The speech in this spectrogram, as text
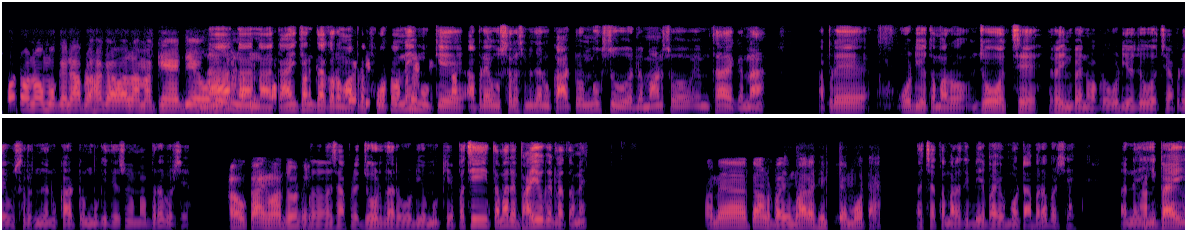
ફોટો ન મૂકીને આપણે હગાવાલામાં ક્યાંય દે ના ના ના કાંઈ ચિંતા કરો આપણે ફોટો નહીં મૂકીએ. આપણે એવું સરસ મજાનું કાર્ટૂન મૂકશું એટલે માણસો એમ થાય કે ના આપણે ઓડિયો તમારો જોવો જ છે. રહીમભાઈનો આપણે ઓડિયો જોવો જ છે. આપણે એવું સરસ મજાનું કાર્ટૂન મૂકી દેશું એમાં. બરાબર છે? હવ કાંઈ વાંધો નહીં. બસ આપણે જોરદાર ઓડિયો મૂકીએ. પછી તમારે ભાઈઓ કેટલા તમે? અમે ત્રણ ભાઈ મારાથી બે મોટા. અચ્છા તમારાથી બે ભાઈઓ મોટા. બરાબર છે. અને ઈ ભાઈ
